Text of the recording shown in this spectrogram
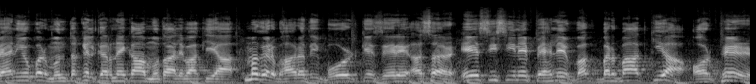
वेन्यू पर मुंतकिल करने का मुतालबा किया। मगर भारतीय बोर्ड के जेर असर एसीसी ने पहले वक्त बर्बाद किया और फिर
